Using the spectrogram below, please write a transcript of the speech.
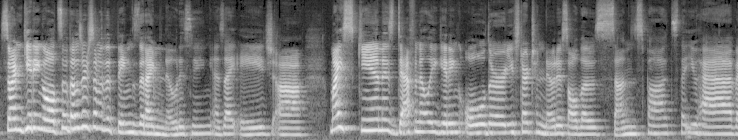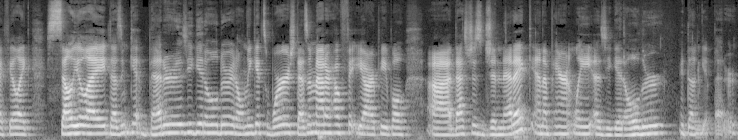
So I'm getting old. So those are some of the things that I'm noticing as I age. Uh, my skin is definitely getting older. You start to notice all those sunspots that you have. I feel like cellulite doesn't get better as you get older, it only gets worse. Doesn't matter how fit you are, people. Uh, that's just genetic. And apparently, as you get older, it doesn't get better.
